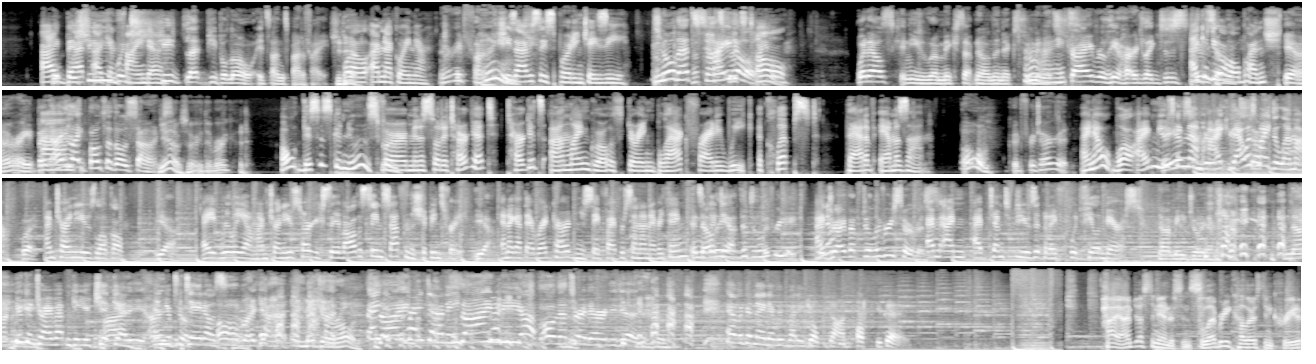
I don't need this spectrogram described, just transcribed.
I Well, bet she- I can when find it. She let people know it's on Spotify. She did. Well, I'm not going there. All right, fine. She's obviously supporting Jay Z. no, that's, That's- that's- title. that's Tidal. Oh, What else can you uh, mix up now in the next few All minutes? right. Try really hard, like just. I can do a whole bunch. Yeah, all right, but I Um, like both of those songs. yeah, it was very, they're very good. Oh, this is good news Hmm. for our Minnesota Target. Target's online growth during Black Friday week eclipsed that of Amazon. Oh, Good for Target. I know. Well, I'm using them. I, cute that was my dilemma. What? I'm trying to use local. Yeah. I really am. I'm trying to use Target because they have all the same stuff and the shipping's free. Yeah. And I got that red card and you save 5% on everything. And it's a good they deal. have the delivery, I the know. drive up delivery service. I'm, I'm, I'm tempted to use it, but I would feel embarrassed. Not me, Julia. Not me. You can drive up and get your chicken I- and I'm your do- potatoes. Oh my god! And make it her own. Sign, right, Donnie. Sign me up. Oh, that's right. I already did. Have a good night, everybody. Job done. Off you go. Hi, I'm Justin Anderson, celebrity colorist and creative.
